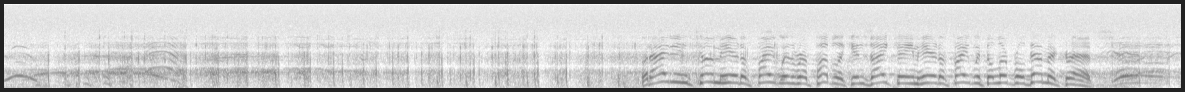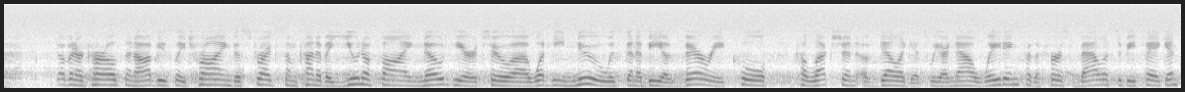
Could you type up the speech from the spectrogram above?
But I didn't come here to fight with Republicans. I came here to fight with the liberal Democrats. Governor Carlson obviously trying to strike some kind of a unifying note here to uh, what he knew was going to be a very cool collection of delegates. We are now waiting for the first ballot to be taken.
